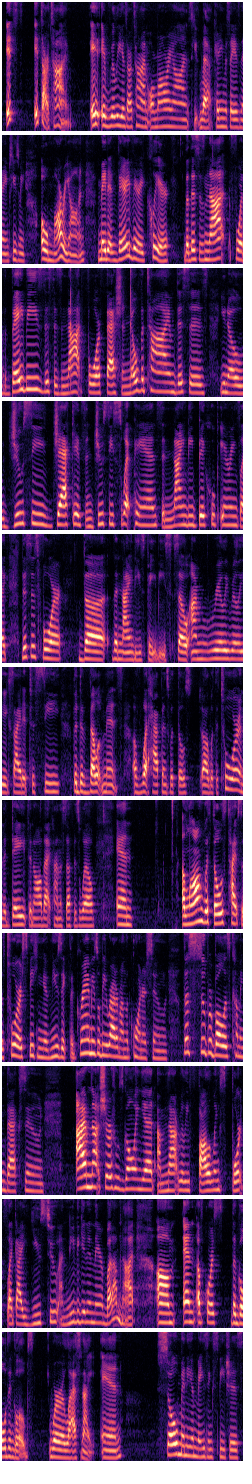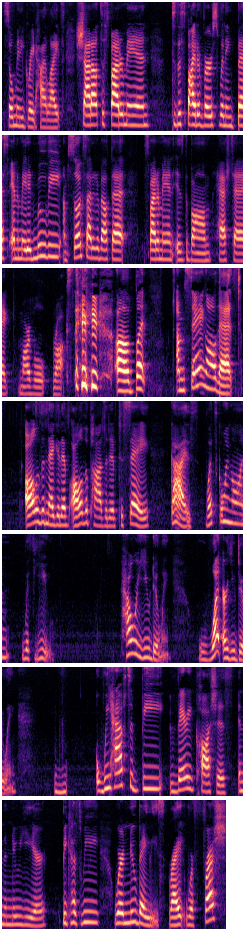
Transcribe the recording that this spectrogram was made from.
it's it's our time. It, it really is our time. Omarion, excuse, can't even say his name, excuse me. Omarion made it very, very clear that this is not for the babies. This is not for Fashion Nova time. This is, you know, juicy jackets and juicy sweatpants and 90 big hoop earrings. Like, this is for the the 90s babies. So I'm really really excited to see the developments of what happens with those uh, with the tour and the dates and all that kind of stuff as well. And along with those types of tours, speaking of music, the Grammys will be right around the corner soon. The Super Bowl is coming back soon. I'm not sure who's going yet. I'm not really following sports like I used to. I need to get in there, but I'm not. Um, and of course, the Golden Globes were last night, and so many amazing speeches, so many great highlights. Shout out to Spider Man. to the Spider Verse winning Best Animated Movie. I'm so excited about that. Spider Man is the bomb. Hashtag Marvel rocks. uh, but I'm saying all that, all of the negative, all of the positive to say, guys, what's going on with you? How are you doing? What are you doing? We have to be very cautious in the new year because we we're new babies, right? We're fresh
